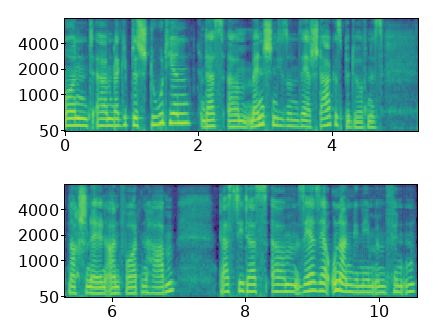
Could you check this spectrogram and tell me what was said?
Und ähm, da gibt es Studien, dass ähm, Menschen, die so ein sehr starkes Bedürfnis nach schnellen Antworten haben, dass die das ähm, sehr, sehr unangenehm empfinden,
